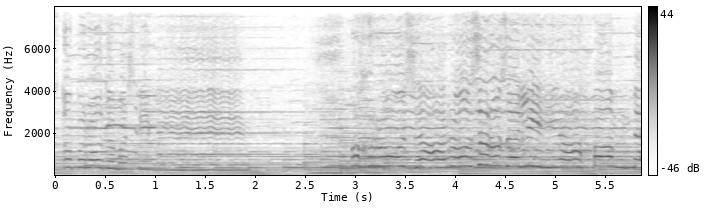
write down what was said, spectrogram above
Στο πρώτο μας φιλί. Αχ ρόζα, ρόζα, ροζαλία Πάμε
